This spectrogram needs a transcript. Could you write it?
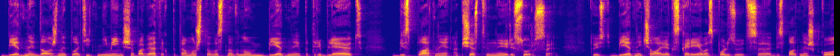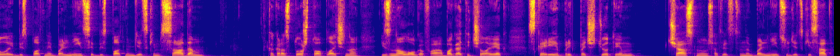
бедные должны платить не меньше богатых, потому что в основном бедные потребляют бесплатные общественные ресурсы. То есть бедный человек скорее воспользуется бесплатной школой, бесплатной больницей, бесплатным детским садом, как раз то, что оплачено из налогов. А богатый человек скорее предпочтет им частную, соответственно, больницу, детский сад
